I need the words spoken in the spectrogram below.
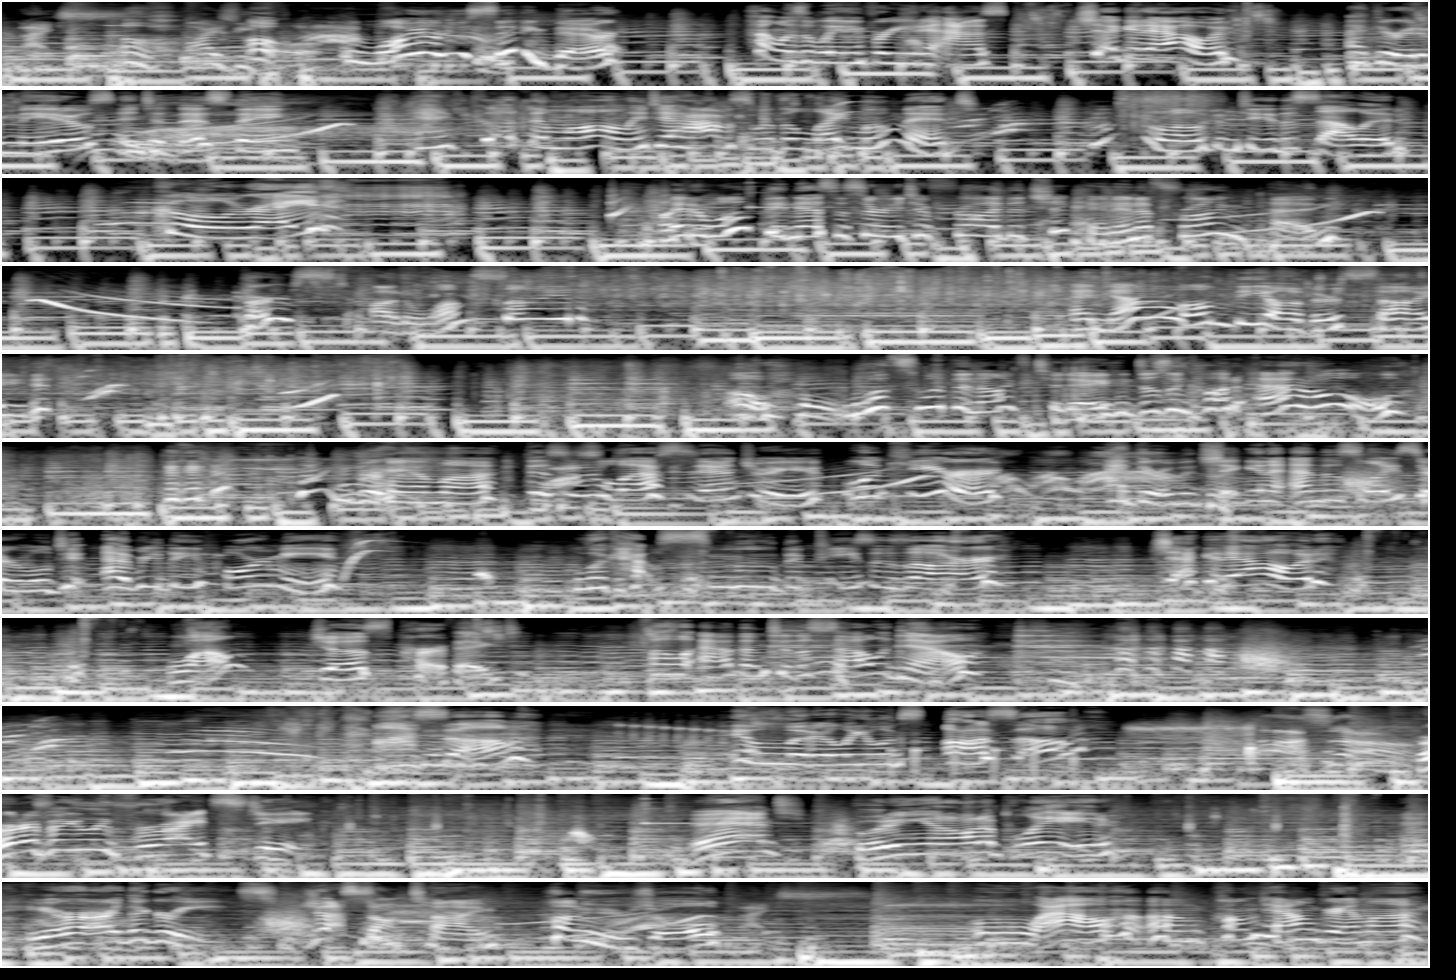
Nice. Oh, oh, why are you sitting there? I was waiting for you to ask. Check it out. I threw tomatoes into this thing and cut them all into halves with a light movement. Hmm, Welcome to the salad. Cool, right? It won't be necessary to fry the chicken in a frying pan. First on one side, and now on the other side. Oh, what's with the knife today? It doesn't cut at all. Grandma, this is last century. Look here. I threw the chicken and the slicer will do everything for me. Look how smooth the pieces are. Check it out. Well, just perfect. I'll add them to the salad now. awesome. Literally looks awesome. Awesome. Perfectly fried steak. And putting it on a plate. And here are the greens, just on time. Unusual. Nice. Oh, wow. Um, calm down, Grandma.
